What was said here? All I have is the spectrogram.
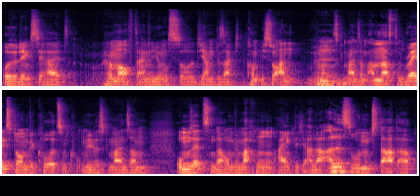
Oder du denkst dir halt, hör mal auf deine Jungs, so, die haben gesagt, kommt nicht so an, wir machen es mhm. gemeinsam anders, dann brainstormen wir kurz und gucken, wie wir es gemeinsam umsetzen. Darum, wir machen eigentlich alle alles so in einem Startup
